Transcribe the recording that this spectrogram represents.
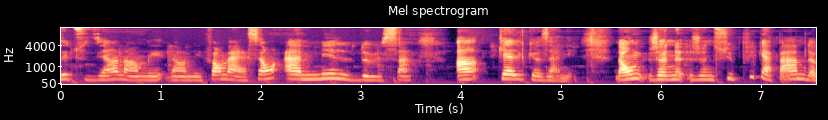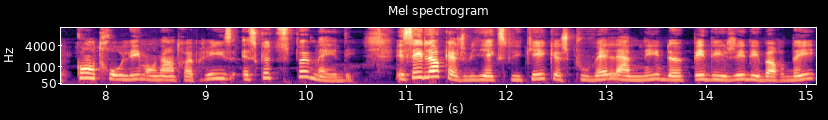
étudiants dans mes, dans mes formations à 1200 en quelques années. Donc, je ne, je ne, suis plus capable de contrôler mon entreprise. Est-ce que tu peux m'aider? Et c'est là que je lui ai expliqué que je pouvais l'amener de PDG débordé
